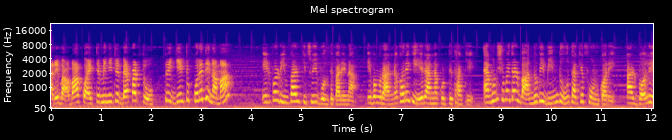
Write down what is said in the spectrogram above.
আরে বাবা কয়েকটা মিনিটের ব্যাপার তো। তুই গিয়ে একটু করে দে না মা। এরপর রিম্পা আর কিছুই বলতে পারে না এবং রান্নাঘরে গিয়ে রান্না করতে থাকে। এমন সময় তার বান্ধবী বিন্দু তাকে ফোন করে আর বলে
